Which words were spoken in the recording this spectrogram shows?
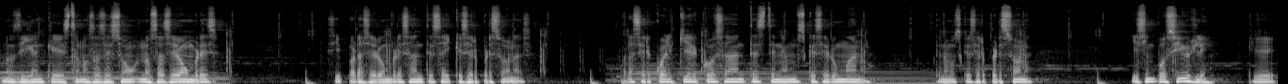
nos digan que esto nos hace, nos hace hombres, si para ser hombres antes hay que ser personas. Para hacer cualquier cosa antes tenemos que ser humano, tenemos que ser persona. Y es imposible que,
